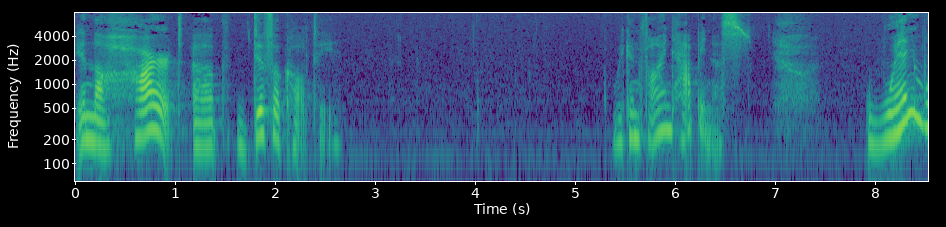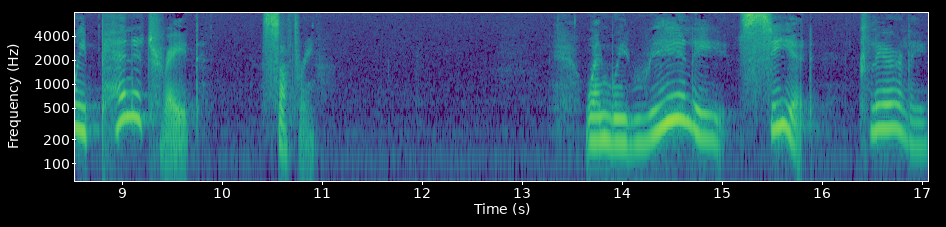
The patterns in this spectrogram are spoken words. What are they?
in the heart of difficulty, we can find happiness. When we penetrate suffering, when we really see it clearly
